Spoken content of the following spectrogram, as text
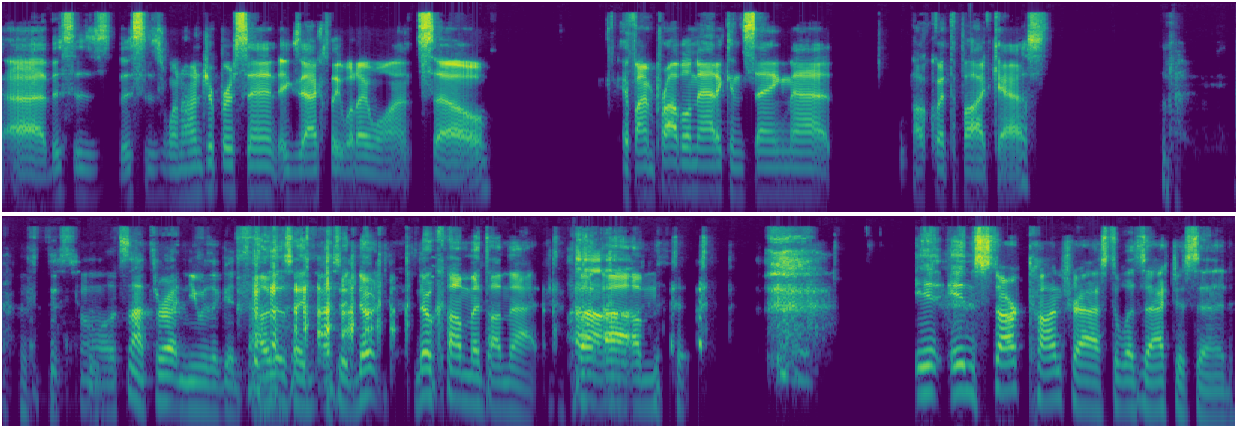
Uh this is this is 100% exactly what I want. So if I'm problematic in saying that, I'll quit the podcast. well, let's not threaten you with a good time. I was gonna say, I said no, no comment on that. But uh, um, in, in stark contrast to what Zach just said,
